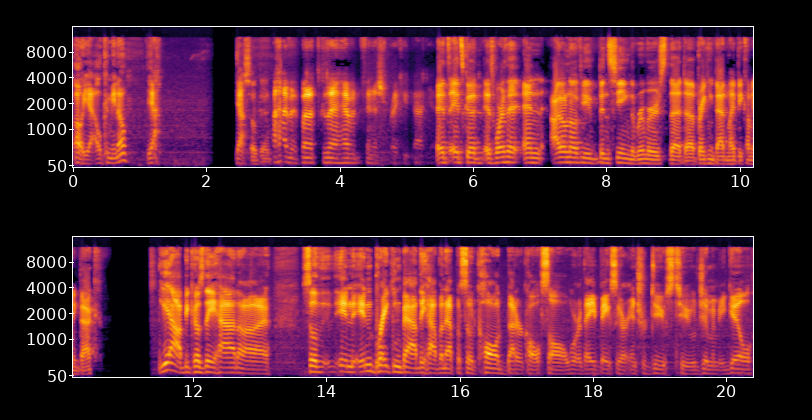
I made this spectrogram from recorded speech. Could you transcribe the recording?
oh yeah El Camino yeah yeah So good. I haven't, but it's because I haven't finished Breaking Bad yet. It's it's good. It's worth it. And I don't know if you've been seeing the rumors that uh, Breaking Bad might be coming back. Yeah, because they had uh so in in Breaking Bad they have an episode called Better Call Saul where they basically are introduced to Jimmy McGill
